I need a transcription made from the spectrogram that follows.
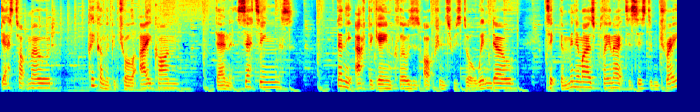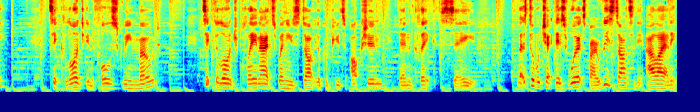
Desktop Mode, click on the controller icon, then Settings, then the After Game Closes option to restore window, tick the Minimize Playnite to System tray, tick launch in full screen mode, tick the launch play when you start your computer option, then click save. Let's double check this works by restarting the Ally and it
